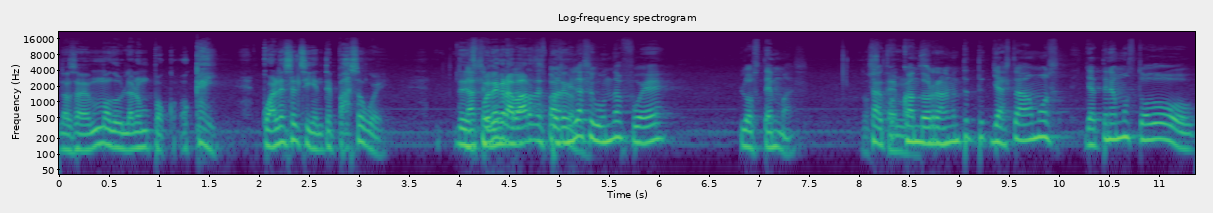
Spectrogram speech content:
Lo sabemos modular un poco. Ok, ¿cuál es el siguiente paso, güey? Después de grabar, después Para de mí la segunda fue los temas. Los o sea, temas. cuando realmente te- ya estábamos, ya teníamos todo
